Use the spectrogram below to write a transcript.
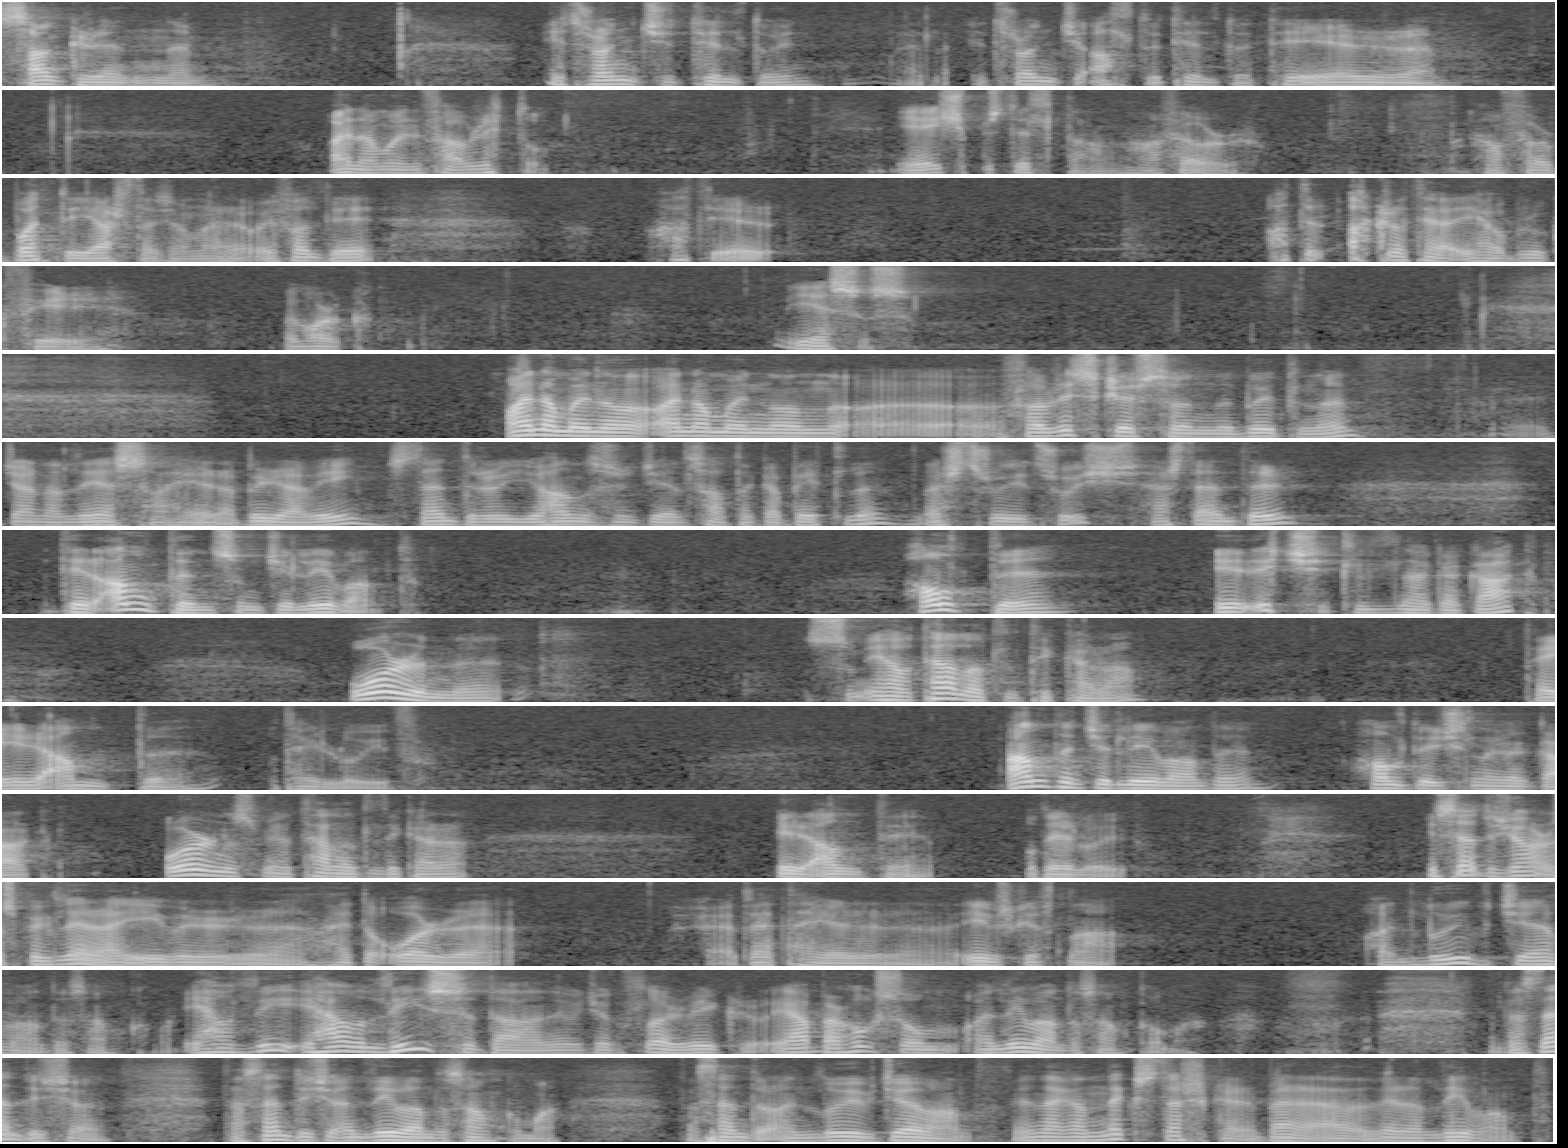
sangren jeg tror ikke til døgn eller jeg tror ikke alltid til døgn det er en av mine favoritter jeg er ikke bestilt han han får han får bønt i hjertet kjenner og jeg følte at det er at det er akkurat det jeg har brukt for i morgen Jesus en av mine, en av mine uh, favorittskriftene i Bibelen gärna läsa här. Här börjar vi. Ständer i Johannes evangel 7 kapitel, vers 3 i trus, Här ständer. Det är anden som ger levande. Halte er ikke til noe gagn. Årene som jeg har talat til tikkara, det er ande og det er lov. Anden til levande, halte ikke til noe gagn. Årene som jeg har talat til tikkara, er ante og det er lov. Jeg sier at jeg har spekuleret i dette året, at dette her iverskriftene, en livgjevende samkomma. Jeg har, li, jeg har lyset da nu, jeg flere viker, jeg har bare hos om en livende samkomma. Men det stender ikke, det stender ikke en livende samkomma, det stender en livgjevende. Det er noe nekst sterkere bare å være livende.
